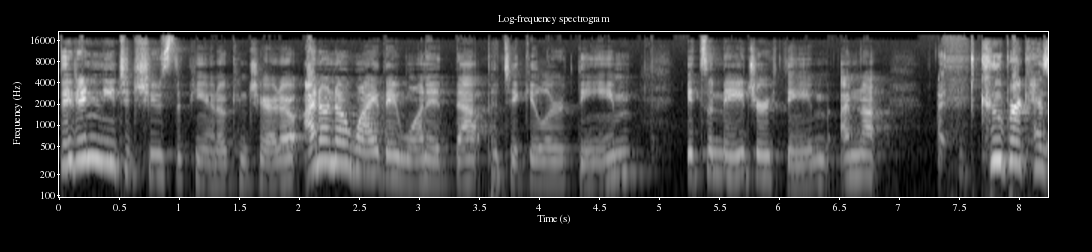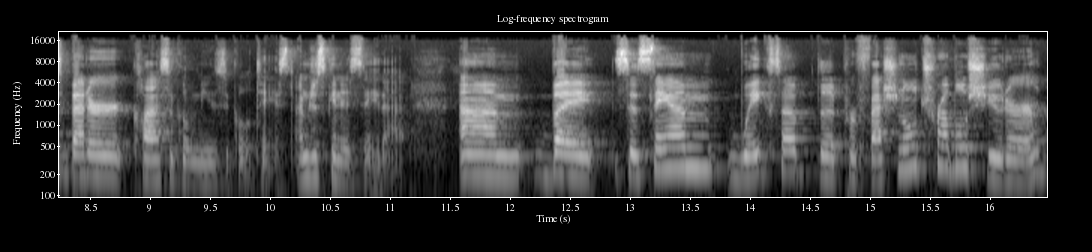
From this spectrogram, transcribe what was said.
They didn't need to choose the piano concerto. I don't know why they wanted that particular theme. It's a major theme. I'm not Kubrick has better classical musical taste. I'm just going to say that. Um, but so Sam wakes up the professional troubleshooter.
